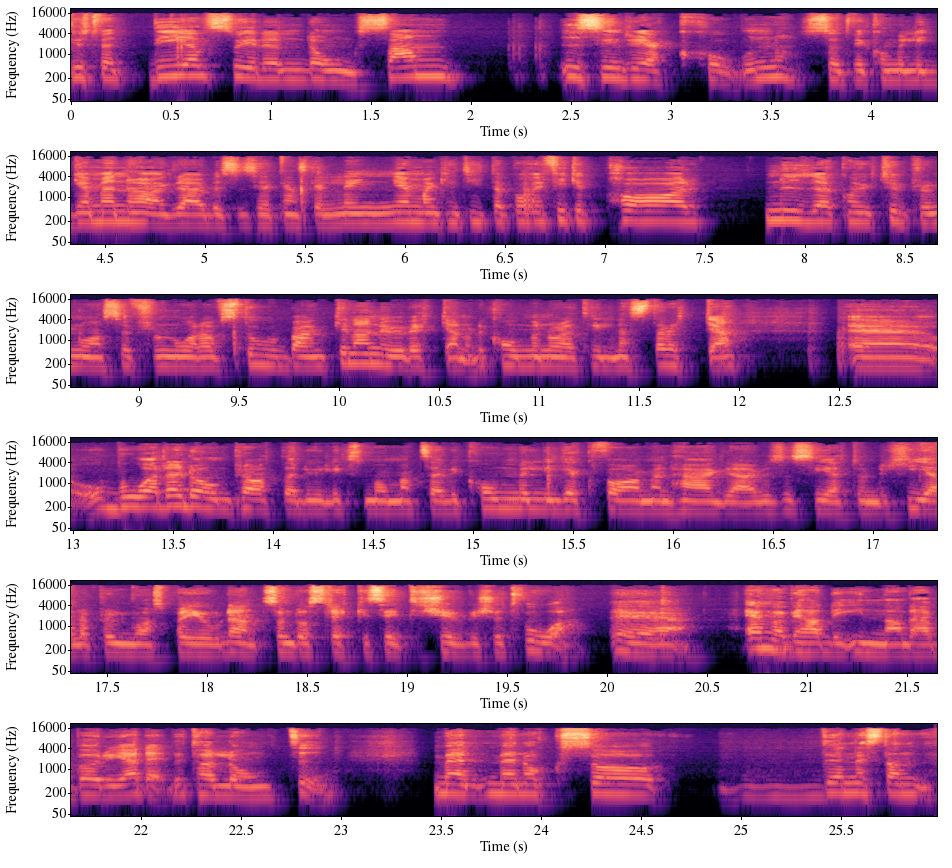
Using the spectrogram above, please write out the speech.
Just för att dels så är det en långsam i sin reaktion så att vi kommer ligga med en högre arbetslöshet ganska länge. Man kan titta på, vi fick ett par nya konjunkturprognoser från några av storbankerna nu i veckan och det kommer några till nästa vecka. Eh, och båda de pratade ju liksom om att här, vi kommer ligga kvar med en högre arbetslöshet under hela prognosperioden som då sträcker sig till 2022 eh, än vad vi hade innan det här började. Det tar lång tid. Men, men också det nästan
